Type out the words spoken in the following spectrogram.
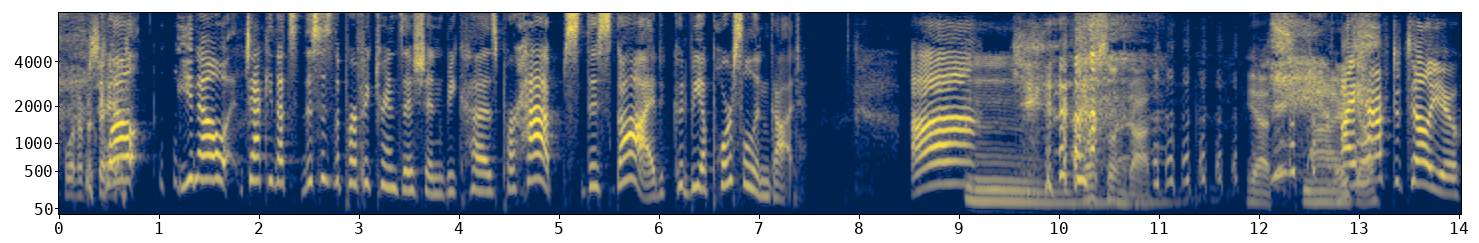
of What I'm saying. well, you know, Jackie, that's this is the perfect transition because perhaps this god could be a porcelain god. Ah. Porcelain God. Yes. I have to tell you,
